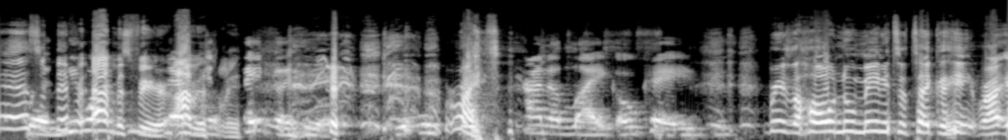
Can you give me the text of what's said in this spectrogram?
Yeah, it's a different atmosphere, obviously. Take a hit. Right, kind of like, okay, brings a whole new meaning to take a hit, right?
